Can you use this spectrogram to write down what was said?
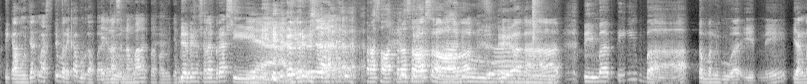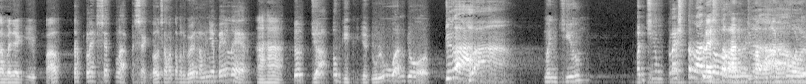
ketika hujan pasti mereka buka baju. Iyalah seneng banget Pak, kalau hujan. Biar bisa selebrasi. Iya biar bisa. Serosot. Aduh. iya kan? Tiba-tiba temen gua ini yang namanya Gipal terpleset lah kesenggol sama temen gue yang namanya Beler. Aha. Dia jatuh giginya duluan Jol Dah! mencium mencium plesteran Plesteran volley.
